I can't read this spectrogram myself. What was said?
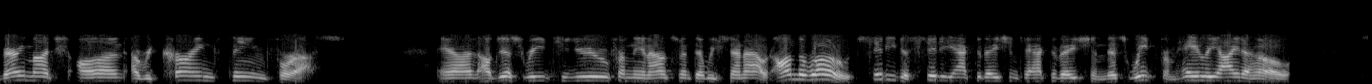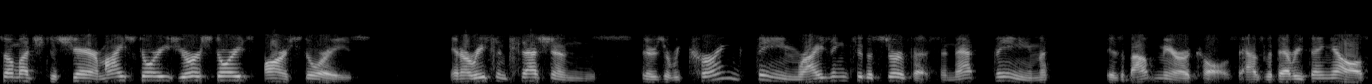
very much on a recurring theme for us. And I'll just read to you from the announcement that we sent out. On the road, city to city, activation to activation, this week from Hailey, Idaho. So much to share. My stories, your stories, our stories. In our recent sessions, there's a recurring theme rising to the surface, and that theme is about miracles. As with everything else,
